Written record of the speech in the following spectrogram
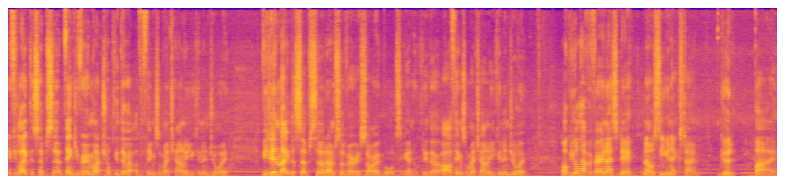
If you liked this episode, thank you very much. Hopefully there are other things on my channel you can enjoy. If you didn't like this episode, I'm so very sorry, but once again, hopefully there are things on my channel you can enjoy. Hope you all have a very nice day, and I will see you next time. Goodbye.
